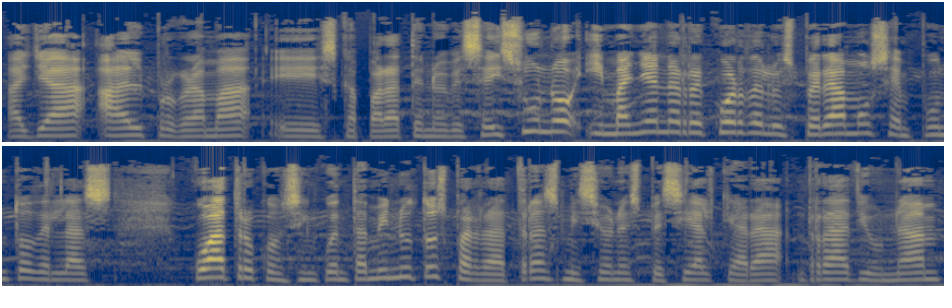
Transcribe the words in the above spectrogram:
allá al programa eh, Escaparate 961, y mañana recuerda, lo esperamos en punto de las 4 con 50 minutos para la transmisión especial que hará Radio UNAM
